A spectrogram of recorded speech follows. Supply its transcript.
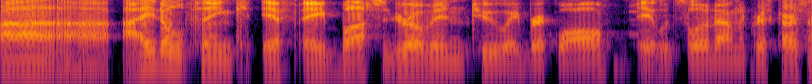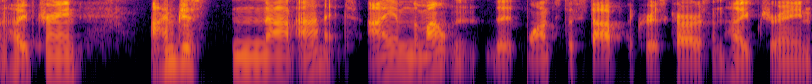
Uh, I don't think if a bus drove into a brick wall, it would slow down the Chris Carson hype train. I'm just not on it. I am the mountain that wants to stop the Chris Carson hype train.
